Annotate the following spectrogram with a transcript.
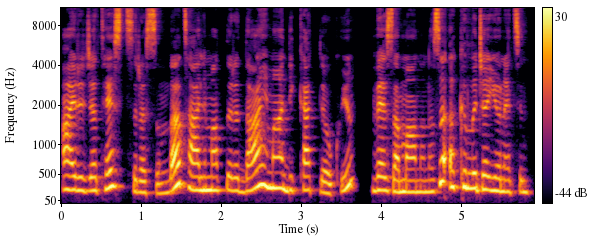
Ayrıca test sırasında talimatları daima dikkatle okuyun ve zamanınızı akıllıca yönetin.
